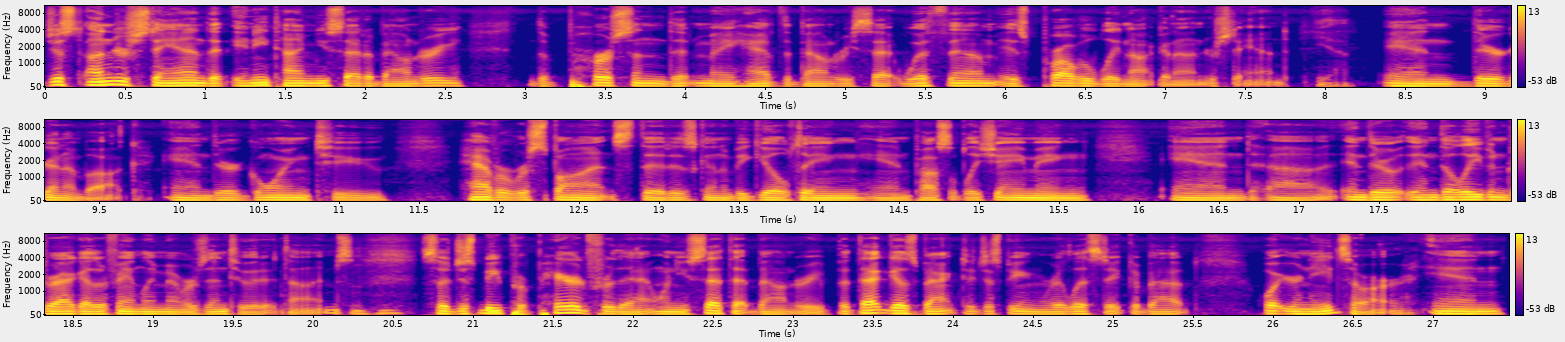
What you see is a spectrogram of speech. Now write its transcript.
just understand that anytime you set a boundary the person that may have the boundary set with them is probably not going to understand yeah and they're going to buck and they're going to have a response that is going to be guilting and possibly shaming and uh, and they and they'll even drag other family members into it at times. Mm-hmm. So just be prepared for that when you set that boundary. But that goes back to just being realistic about what your needs are. And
